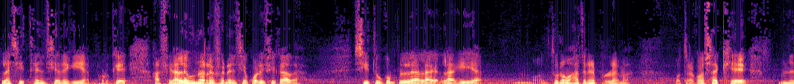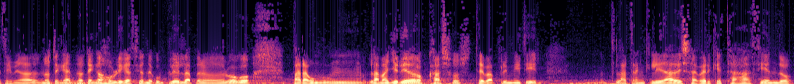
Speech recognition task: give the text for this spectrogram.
la existencia de guías, porque al final es una referencia cualificada. Si tú cumples la, guía, tú no vas a tener problemas. Otra cosa es que no, no tengas obligación de cumplirla, pero de luego, para la mayoría de los casos, te va a permitir la tranquilidad de saber que estás haciendo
